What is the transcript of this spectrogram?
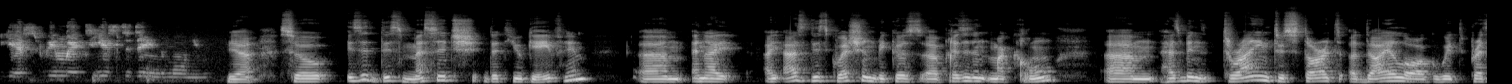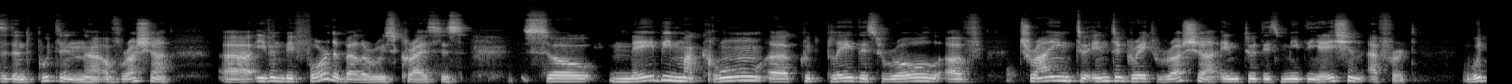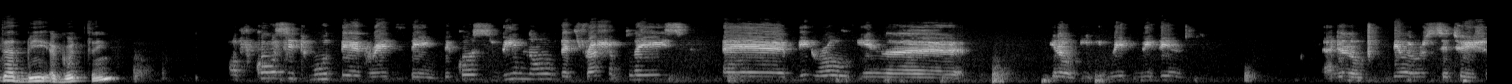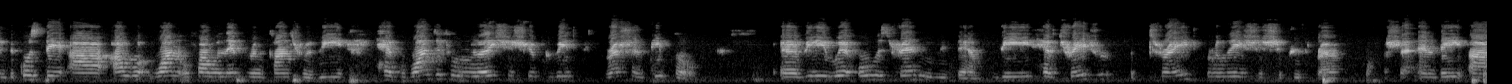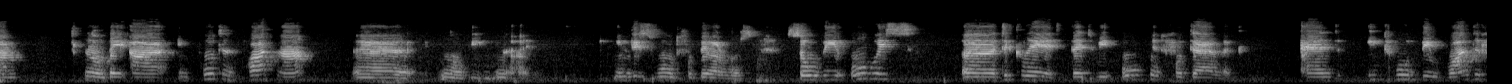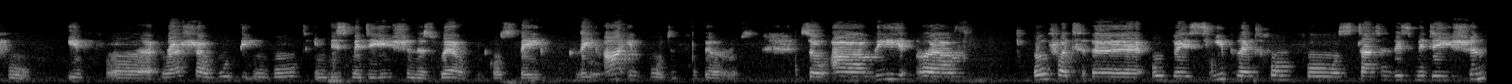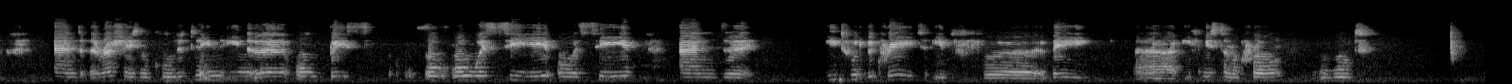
Yes, we met yesterday in the morning. Yeah. So is it this message that you gave him? Um, and I I asked this question because uh, President Macron um, has been trying to start a dialogue with President Putin uh, of Russia uh, even before the Belarus crisis. So maybe Macron uh, could play this role of trying to integrate Russia into this mediation effort. Would that be a good thing? Of course, it would be a great thing because we know that Russia plays a big role in, uh, you know, within, I don't know, Belarus situation because they are our one of our neighboring country. We have wonderful relationship with Russian people. Uh, we were always friendly with them. We have trade trade relationship with Russia, and they are, you know, they are important partner, uh, you know, in, uh, in this world for Belarus. So we always uh, declared that we open for dialogue, and it would be wonderful if uh, Russia would be involved in this mediation as well, because they they are important for Belarus. So uh, we um, offered uh, OBSE platform for starting this mediation, and Russia is included in in uh, OBSE, OSCE, OSCE, and uh, it would be great if uh, they, uh, if Mr. Macron would,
